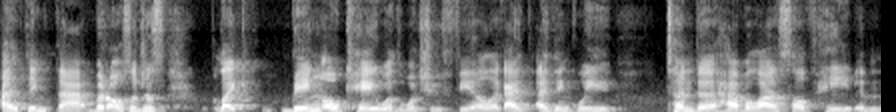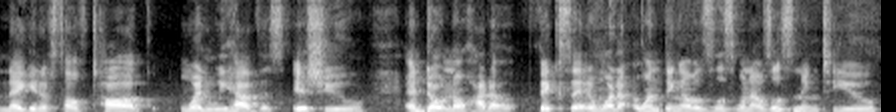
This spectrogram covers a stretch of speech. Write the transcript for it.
I think that, but also just like being okay with what you feel. Like I, I think we tend to have a lot of self hate and negative self talk when we have this issue and don't know how to fix it. And one one thing I was when I was listening to you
